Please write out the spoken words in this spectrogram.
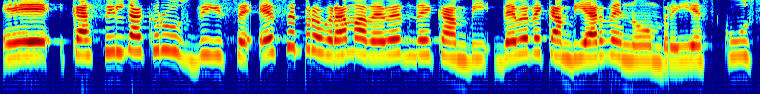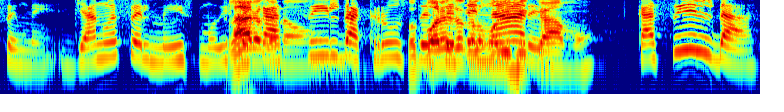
Eh, Casilda Cruz dice, ese programa debe de, debe de cambiar de nombre y excúsenme, ya no es el mismo, dice Casilda Cruz. por eso que lo modificamos. Casilda.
